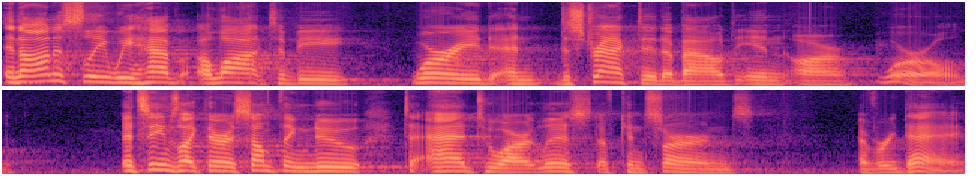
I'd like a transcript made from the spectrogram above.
and honestly, we have a lot to be worried and distracted about in our world. It seems like there is something new to add to our list of concerns every day.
